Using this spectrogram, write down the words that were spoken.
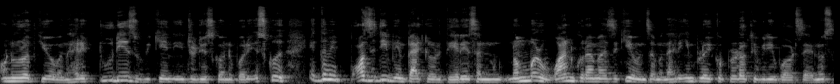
अनुरोध के हो भन्दाखेरि टु डेज विकेन्ड इन्ट्रोड्युस गर्नु पऱ्यो। यसको एकदमै पोजिटिभ इम्प्याक्टहरू धेरै छन्। नम्बर वान कुरामा चाहिँ के हुन्छ भन्दाखेरि इम्प्लोइको प्रोडक्टिभिटी बढ्छ। हेर्नुहोस्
